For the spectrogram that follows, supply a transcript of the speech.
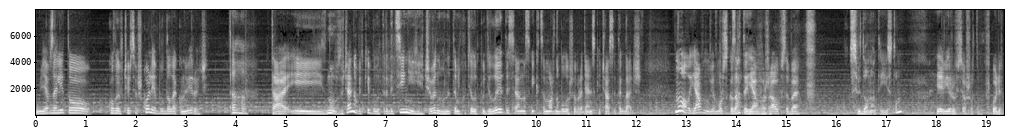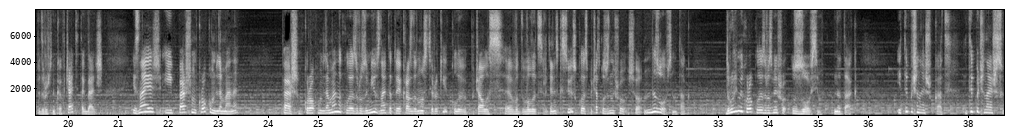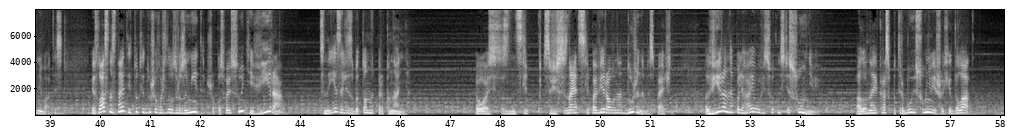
я взагалі-то, коли вчився в школі, я був далеко не віруючий. Ага. Та і ну, звичайно, батьки були традиційні, і очевидно, вони тим хотіли поділитися, наскільки це можна було ще в радянський час і так далі. Ну, але явно, я можу сказати, я вважав себе свідомим атеїстом. Я вірю в все, що там в школі в підручниках вчать і так далі. І знаєш, і першим кроком для мене, першим кроком для мене, коли я зрозумів, знаєте, то якраз 90-ті роки, коли почалось е, валитися Радянський Союз, коли я спочатку зрозумів, що все не зовсім так. Другий мій крок, коли я зрозумів, що зовсім не так. І ти починаєш шукати, і ти починаєш сумніватись. І, власне, знаєте, і тут є дуже важливо зрозуміти, що по своїй суті віра це не є залізобетонне переконання. Ось, сліп, знаєте, сліпа віра, вона дуже небезпечна. Віра не полягає у відсутності сумнівів, але вона якраз потребує сумнівів, щоб їх долати.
